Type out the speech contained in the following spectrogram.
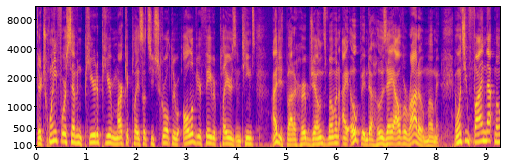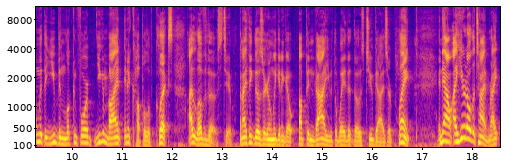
Their 24 7 peer to peer marketplace lets you scroll through all of your favorite players and teams. I just bought a Herb Jones moment. I opened a Jose Alvarado moment. And once you find that moment that you've been looking for, you can buy it in a couple of clicks. I love those two. And I think those are only going to go up in value with the way that those two guys are playing. And now I hear it all the time, right?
